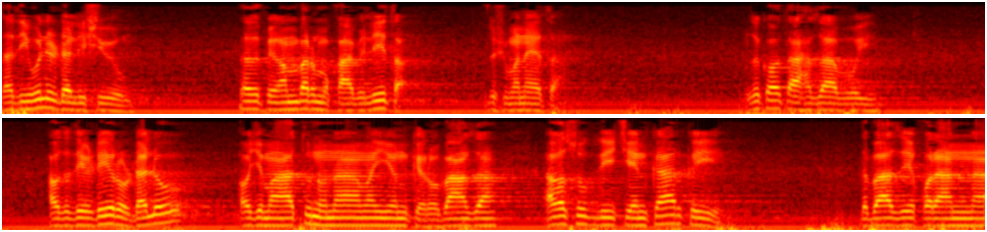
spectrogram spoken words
دا دی ولې ډلې شیو دا پیغمبر مقابله ته دشمنه ته ځکه ته احزاب وای او د دې ډیرو ډلو او جماعتونو نام ينکر بعضا هغه څوک دي چې انکار کوي د بعضي قران نه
